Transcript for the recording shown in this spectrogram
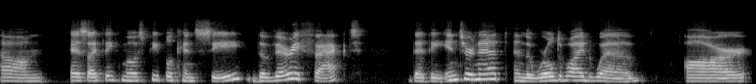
um, as I think most people can see, the very fact that the internet and the World Wide Web are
